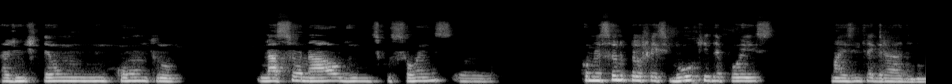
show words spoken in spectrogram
a gente ter um encontro nacional de discussões, começando pelo Facebook e depois mais integrado. Né?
